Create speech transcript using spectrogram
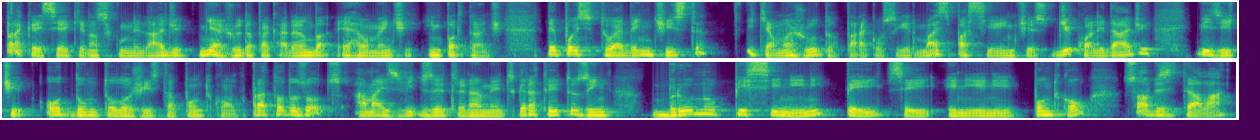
para crescer aqui nossa comunidade. Me ajuda pra caramba, é realmente importante. Depois, se tu é dentista, e quer uma ajuda para conseguir mais pacientes de qualidade, visite odontologista.com. Para todos os outros, há mais vídeos e treinamentos gratuitos em brunopiscinini.com. Só visitar lá,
